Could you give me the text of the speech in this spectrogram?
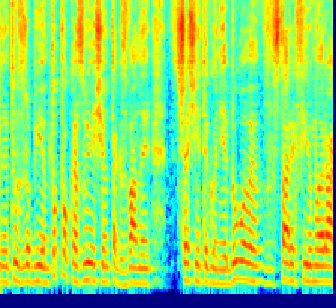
e, tu zrobiłem, to pokazuje się tak zwany, wcześniej tego nie było w starych firmware'ach,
